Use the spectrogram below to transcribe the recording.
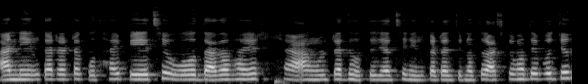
আর নীল কাটারটা কোথায় পেয়েছে? ও দাদা ভাইয়ের আঙুলটা ধরতে যাচ্ছে নীল কাটার জন্য। তো আজকের মতো এ পর্যন্ত।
